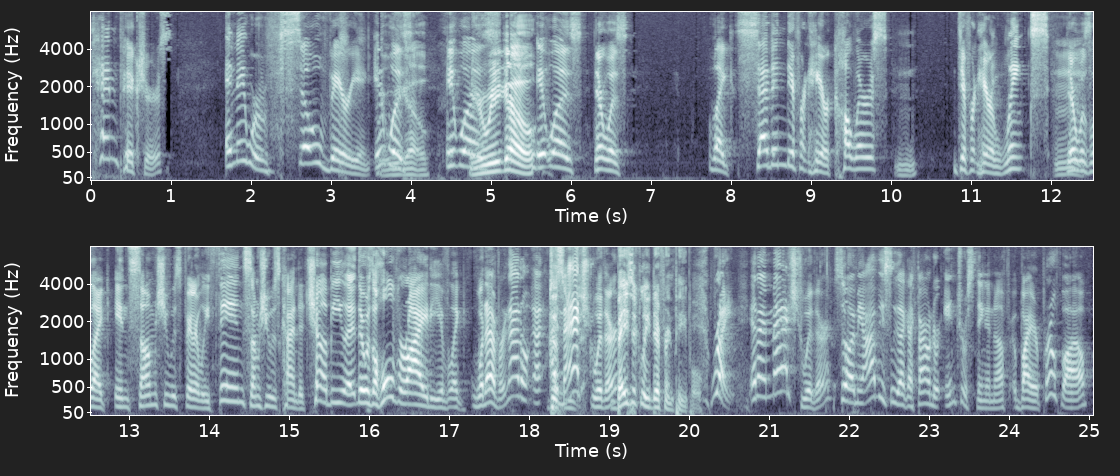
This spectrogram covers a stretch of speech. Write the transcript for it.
ten pictures, and they were so varying. It Here we was go. it was Here we go. It was there was like seven different hair colors Mm-hmm. Different hair lengths. Mm. There was like in some she was fairly thin, some she was kind of chubby. Like, there was a whole variety of like whatever. And I don't. I, I matched with her, Basically, different people. right? And I matched with her. So I mean, obviously, like I found her interesting enough by her profile,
